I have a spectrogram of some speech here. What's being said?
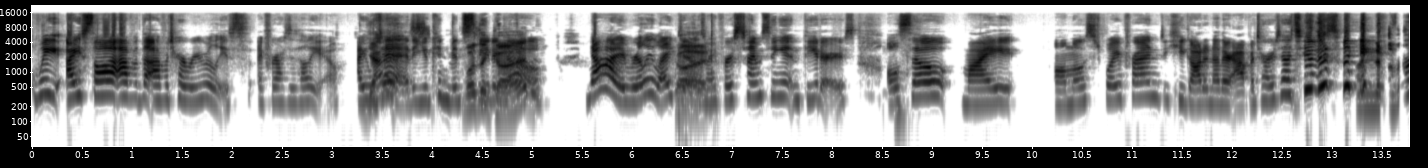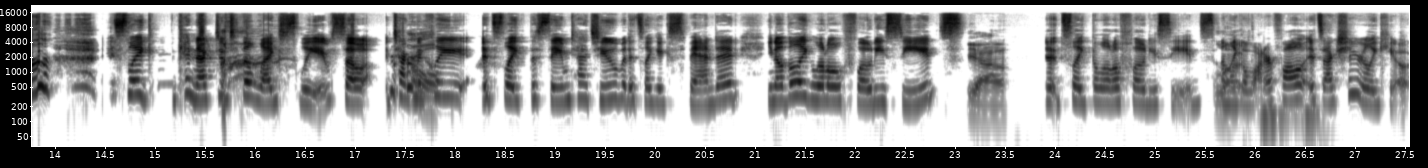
wait, I saw the Avatar re-release. I forgot to tell you. I yes. did. You convinced was me to good? go. Yeah, I really liked good. it. It was my first time seeing it in theaters. Also, my almost boyfriend, he got another Avatar tattoo this week. Another? It's like connected to the leg sleeve. So Girl. technically it's like the same tattoo, but it's like expanded. You know the like little floaty seeds? Yeah. It's like the little floaty seeds Look. on like a waterfall. It's actually really cute.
